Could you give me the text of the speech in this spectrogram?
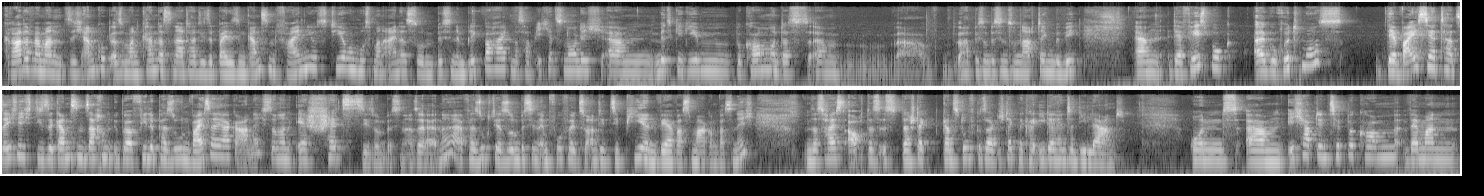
gerade wenn man sich anguckt, also man kann das in der Tat, diese, bei diesen ganzen Feinjustierungen muss man eines so ein bisschen im Blick behalten. Das habe ich jetzt neulich ähm, mitgegeben bekommen und das ähm, hat mich so ein bisschen zum Nachdenken bewegt. Ähm, der Facebook-Algorithmus, der weiß ja tatsächlich diese ganzen Sachen über viele Personen weiß er ja gar nicht, sondern er schätzt sie so ein bisschen. Also ne, er versucht ja so ein bisschen im Vorfeld zu antizipieren, wer was mag und was nicht. Und das heißt auch, das ist, da steckt ganz doof gesagt, steckt eine KI dahinter, die lernt. Und ähm, ich habe den Tipp bekommen, wenn man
